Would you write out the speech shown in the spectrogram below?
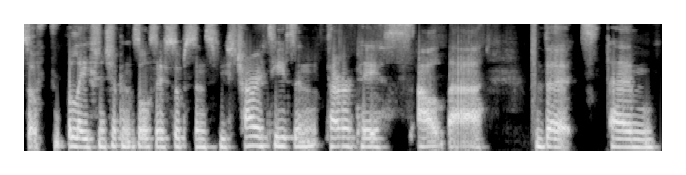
sort of relationship and also substance abuse charities and therapists out there that um,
